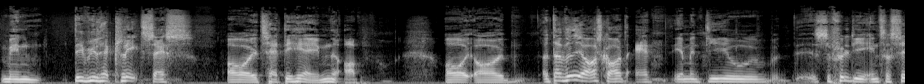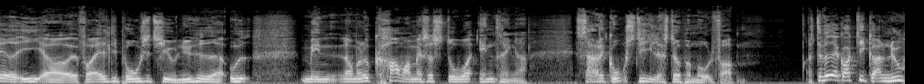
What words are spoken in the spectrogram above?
men det ville have klædt SAS at øh, tage det her emne op. Og, og, og der ved jeg også godt, at jamen, de er jo selvfølgelig interesseret i at få alle de positive nyheder ud, men når man nu kommer med så store ændringer, så er det god stil at stå på mål for dem. Og det ved jeg godt, de gør nu,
